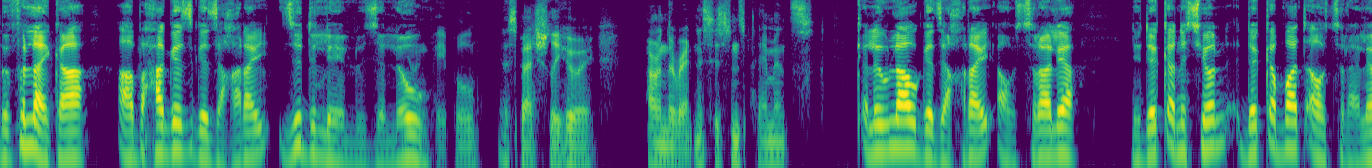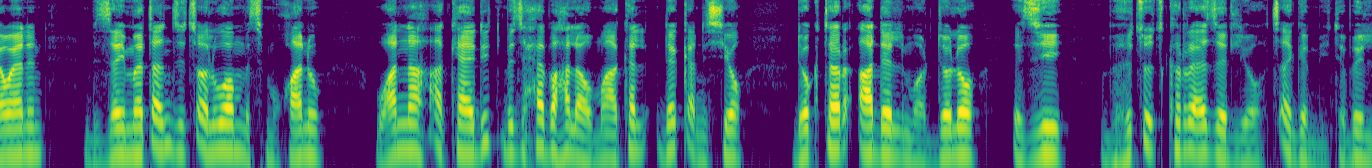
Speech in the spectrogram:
ብፍላይ ከኣ ኣብ ሓገዝ ገዛ ኽራይ ዝድለየሉ ዘለዉ። ቅልውላው ገዛ ክራይ ኣውስትራልያ ንደቂ ኣንስትዮን ደቀባት ኣውስትራልያውያንን ብዘይ መጠን ዝጸልዎም ምስ ምዃኑ ዋና ኣካየዲት ብዝሐ ባህላዊ ማእከል ደቂ ኣንስትዮ ዶ ር ኣደል መርዶሎ እዚ ብህጹጽ ክረአ ዘድልዮ ጸገም እዩ ትብል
